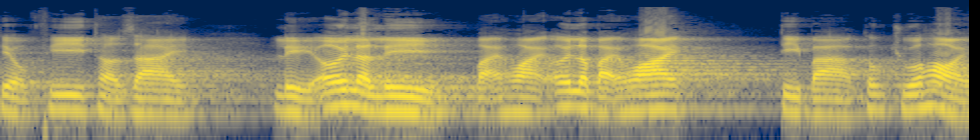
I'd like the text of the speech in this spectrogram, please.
Tiểu Phi thở dài, Lì ơi là lì, Bại hoại ơi là bại hoại. Tỷ bà công chúa hỏi,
